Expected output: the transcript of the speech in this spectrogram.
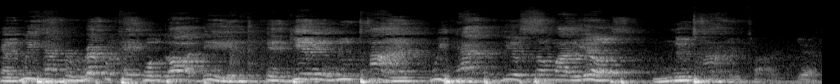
and we have to replicate what God did in giving new time. We have to give somebody else new time. New time. Yes.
